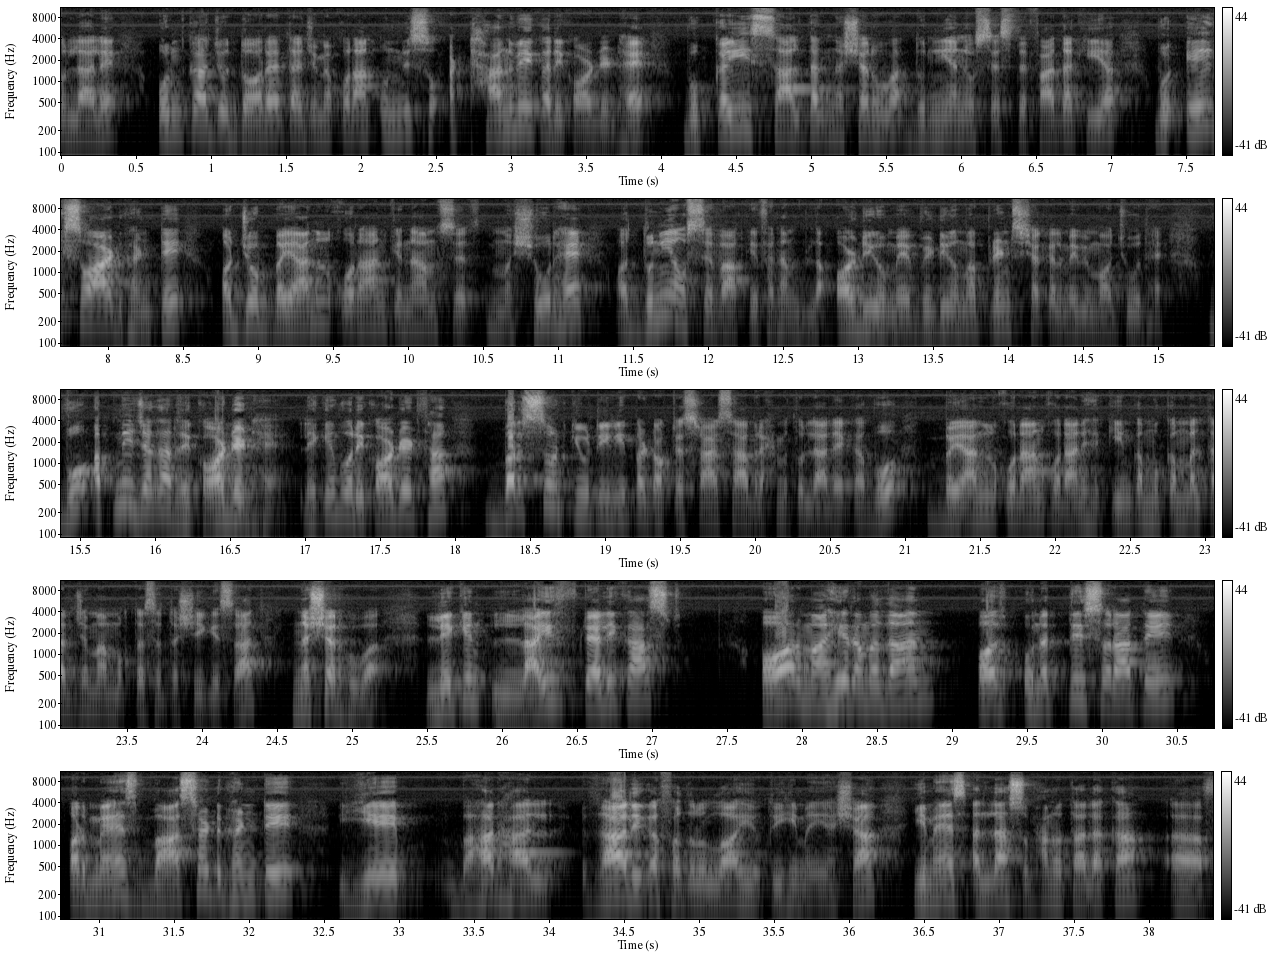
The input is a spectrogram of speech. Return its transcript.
उनका जो दौर तर्जम कुरान उन्नीस सौ अट्ठानवे का रिकॉर्डेड है, वो कई साल तक नशर हुआ, दुनिया ने उससे इस्तेफादा किया, वो एक सौ आठ घंटे और जो बयानुल कुरान के नाम से मशहूर है और दुनिया उससे वाकिफ़ है ऑडियो में, वीडियो में प्रिंट शक्ल में भी मौजूद है, वो अपनी जगह रिकॉर्डेड है, लेकिन वो रिकॉर्डेड था बरसों क्यू टी वी पर डॉक्टर सरार साहब रहमत का वो बयानुल कुरान कुरान हकीम का मुकम्मल तर्जमा मुख्तर तशी के साथ नशर हुआ, लेकिन लाइव टेलीकास्ट और माह रमज़ान और उनतीस रातें और महज बासठ घंटे, ये बहरहाल ज़ाली का ही मैं शाह ये महज अल्लाह सुबहान तला का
